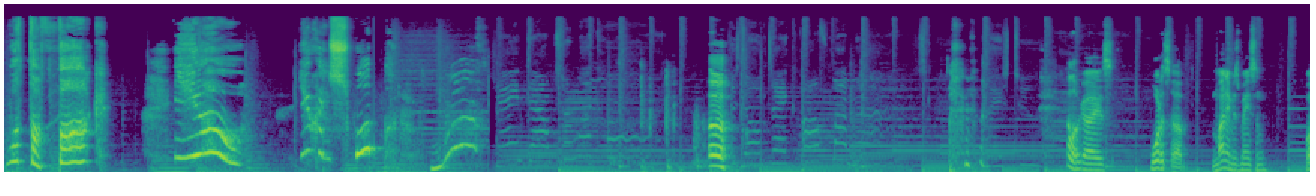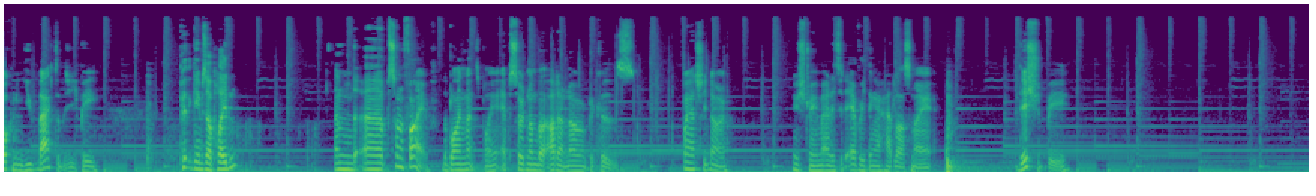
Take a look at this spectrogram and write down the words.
What the fuck? Yo! You can swap? Uh. Hello guys, what is up? My name is Mason, welcoming you back to the GP. Pick the games I played in, and uh, Persona 5, the Blind Let's Play, episode number, I don't know because, I actually know. New stream, edited everything I had last night. This should be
